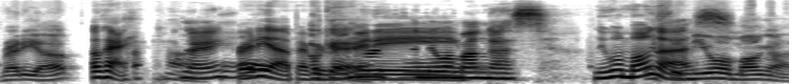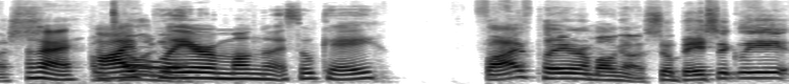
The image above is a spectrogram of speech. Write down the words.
Ready up? Okay, Okay. ready up, everybody. Okay. We're new Among Us. New Among it's Us. the new Among Us. okay. I'm Five telling ya. player Among Us. Okay. Five player Among Us. So basically,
